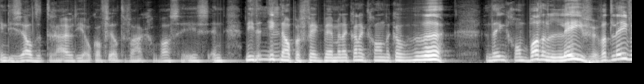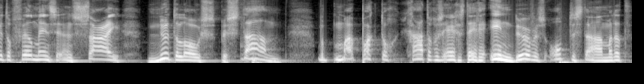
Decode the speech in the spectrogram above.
In diezelfde trui die ook al veel te vaak gewassen is. En niet dat ik nou perfect ben, maar dan kan ik gewoon... Dan, kan, dan denk ik gewoon, wat een leven. Wat leven toch veel mensen een saai, nutteloos bestaan. Maar pak toch, ga toch eens ergens tegen in. Durf eens op te staan. Maar dat...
